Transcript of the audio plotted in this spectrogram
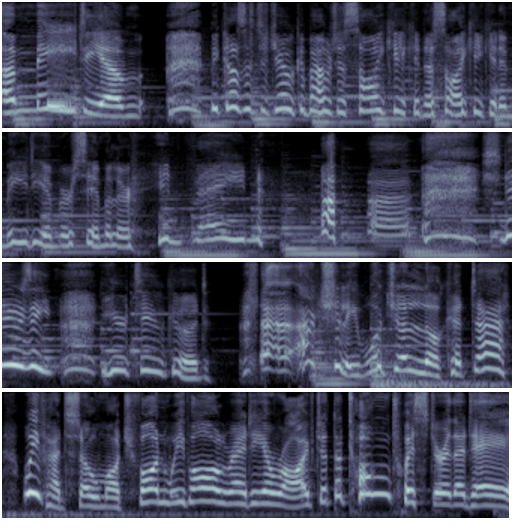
a medium because it's a joke about a psychic and a psychic and a medium are similar in vain. Snoozy, you're too good. Uh, actually, would you look at that? We've had so much fun, we've already arrived at the tongue twister of the day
